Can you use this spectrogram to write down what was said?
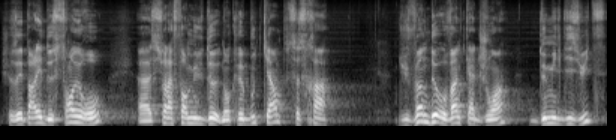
Je vous avais parlé de 100 euros. Euh, sur la Formule 2. Donc le bootcamp, ce sera du 22 au 24 juin 2018.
